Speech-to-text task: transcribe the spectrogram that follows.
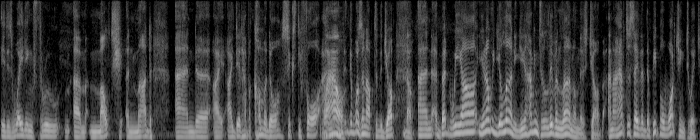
It is wading through um, mulch and mud. And uh, I, I did have a Commodore 64. and Wow. it wasn't up to the job. No. And uh, but we are. You know, you're learning. You're having to live and learn on this job. And I have to say that the people watching Twitch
